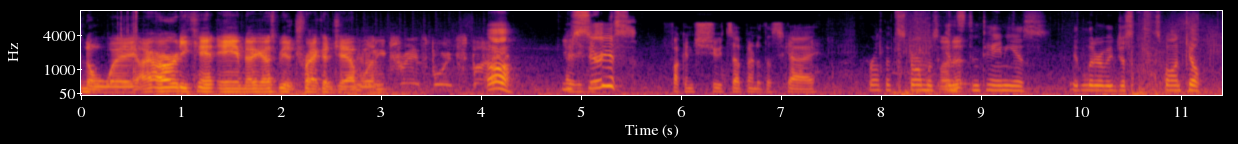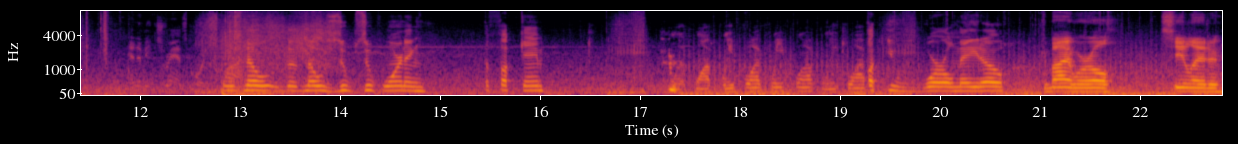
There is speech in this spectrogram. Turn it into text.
No way. I already can't aim, now you ask me to track a javelin. Oh, you I serious? Fucking shoots up into the sky. Bro, that storm was Was it? instantaneous. It literally just spawned kill. There was no, there was no zoop zoop warning. The fuck game? Fuck you, Wurlnado. Goodbye, Whirl. See you later.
